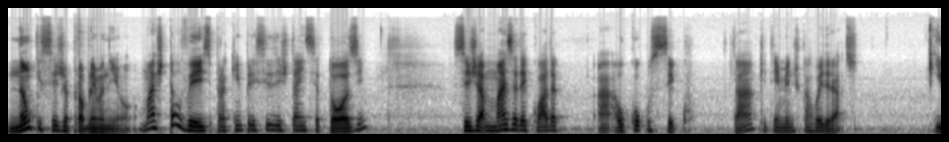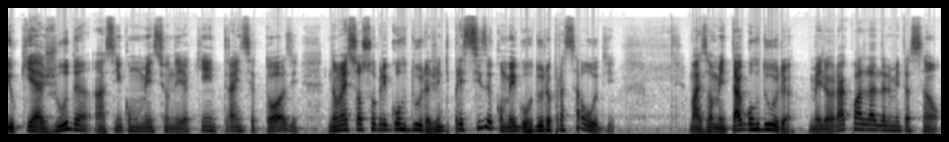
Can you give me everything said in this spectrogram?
Não que seja problema nenhum, mas talvez para quem precisa estar em cetose seja mais adequada ao coco seco, tá? Que tem menos carboidratos. E o que ajuda, assim como mencionei aqui, a entrar em cetose, não é só sobre gordura. A gente precisa comer gordura para a saúde. Mas aumentar a gordura, melhorar a qualidade da alimentação,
